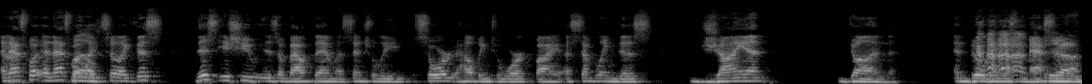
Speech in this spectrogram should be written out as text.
and that's what and that's what Well- like so like this this issue is about them essentially sword helping to work by assembling this giant gun and building this massive Yeah.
